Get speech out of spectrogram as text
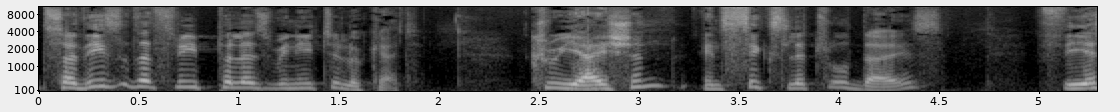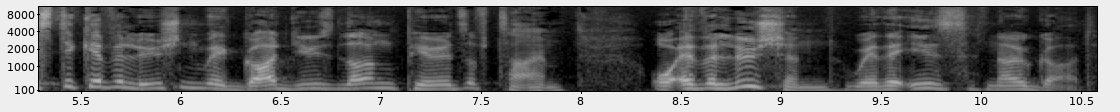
So these are the three pillars we need to look at creation in six literal days, theistic evolution, where God used long periods of time, or evolution, where there is no God.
